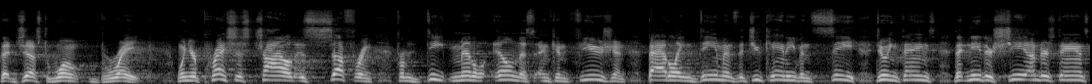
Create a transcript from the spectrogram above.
that just won't break, when your precious child is suffering from deep mental illness and confusion, battling demons that you can't even see, doing things that neither she understands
